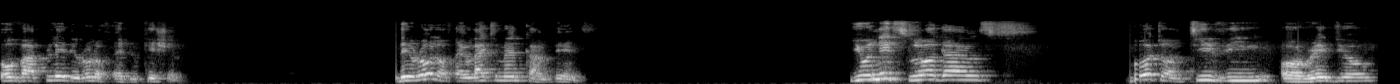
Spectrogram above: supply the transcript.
overplay the role of education, the role of enlightenment campaigns. You need slogans both on TV or radio,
